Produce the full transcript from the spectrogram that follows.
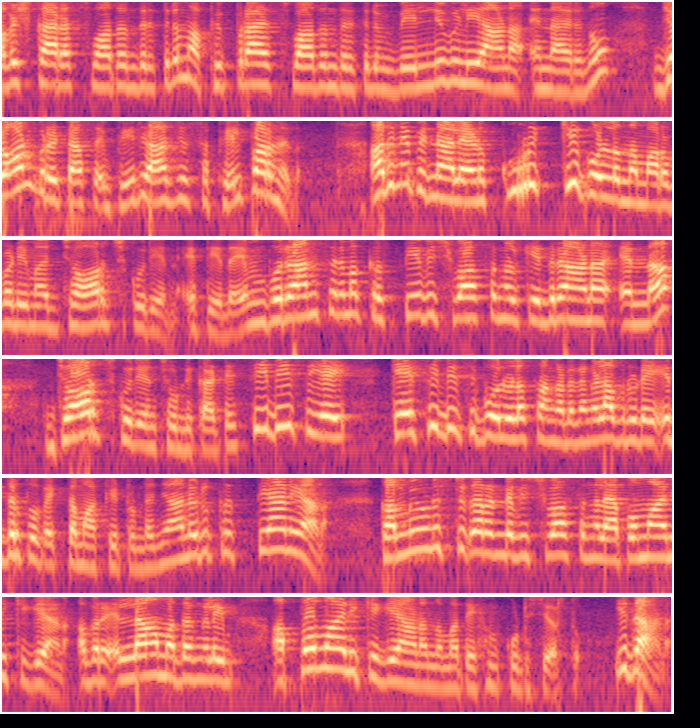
ആവിഷ്കാര സ്വാതന്ത്ര്യത്തിനും അഭിപ്രായ സ്വാതന്ത്ര്യത്തിനും വെല്ലുവിളിയാണ് എന്നായിരുന്നു ജോൺ ബ്രിട്ടാസ് എം രാജ്യസഭയിൽ പറഞ്ഞത്. അതിന് പിന്നാലെയാണ് കുറിക്കുകൊള്ളുന്ന മറുപടിയുമായി ജോർജ് കുര്യൻ എത്തിയത്. എംപുരാൻ സിനിമ ക്രിസ്തീയ വിശ്വാസങ്ങൾക്കെതിരാണ് എന്ന് ജോർജ് കുര്യൻ ചൂണ്ടിക്കാട്ടി. C B C I K C B C പോലുള്ള സംഘടനകൾ അവരുടെ എതിർപ്പ് വ്യക്തമാക്കിയിട്ടുണ്ട്. ഞാനൊരു ക്രിസ്ത്യാനിയാണ്. കമ്മ്യൂണിസ്റ്റുകാരന്റെ വിശ്വാസങ്ങളെ അപമാനിക്കുകയാണ്. അവർ എല്ലാ മതങ്ങളെയും അപമാനിക്കുകയാണെന്നും അദ്ദേഹം കൂട്ടിച്ചേർത്തു. ഇതാണ്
